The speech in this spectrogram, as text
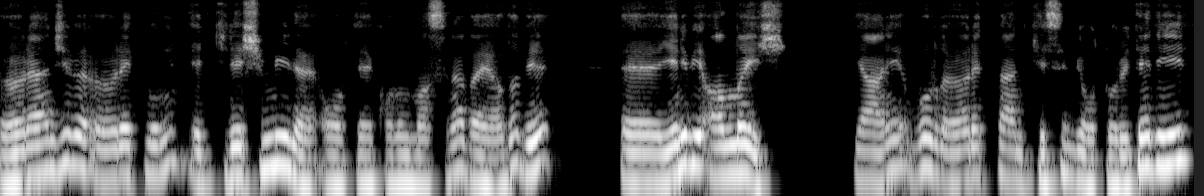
öğrenci ve öğretmenin etkileşimiyle ortaya konulmasına dayalı bir yeni bir anlayış. Yani burada öğretmen kesin bir otorite değil.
